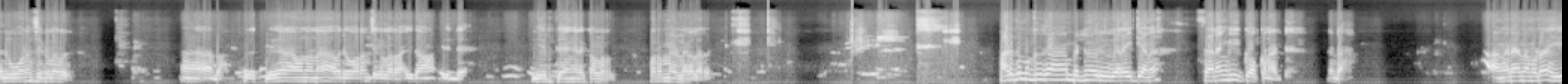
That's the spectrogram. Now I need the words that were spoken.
ഒരു ഓറഞ്ച് കളർ ഉണ്ടോ ക്ലിയർ ആവുന്നതാണ് ഒരു ഓറഞ്ച് കളർ ഇതാണ് ഇതിന്റെ ഈ ഒരു തേങ്ങയുടെ കളർ പുറമേയുള്ള കളർ അടുത്ത് നമുക്ക് കാണാൻ പറ്റുന്ന ഒരു വെറൈറ്റിയാണ് സനങ്കി കോക്കനട്ട് കണ്ടാ? അങ്ങനെ നമ്മുടെ ഈ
